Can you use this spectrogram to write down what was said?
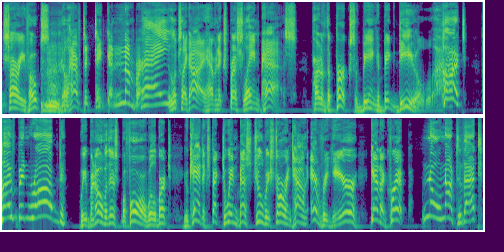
Sorry, folks, hmm. you'll have to take a number. Hey. It looks like I have an express lane pass. Part of the perks of being a big deal. Haartte, I've been robbed. We've been over this before, Wilbert. You can't expect to win Best Jewelry Store in town every year. Get a grip. No, not that.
